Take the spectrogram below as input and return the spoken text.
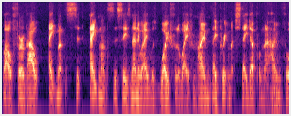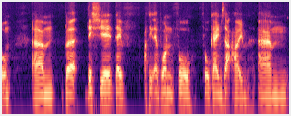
well, for about eight months eight months of the season anyway, was woeful away from home. They pretty much stayed up on their home form. Um, but this year, they've I think they've won four four games at home, um,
